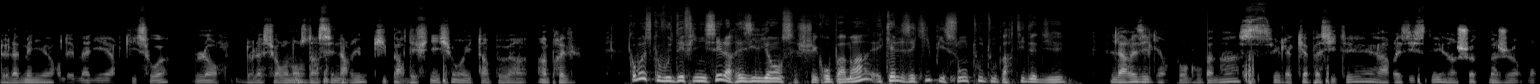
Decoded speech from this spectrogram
de la meilleure des manières qui soit lors de la survenance d'un scénario qui, par définition, est un peu imprévu. Comment est-ce que vous définissez la résilience chez Groupama et quelles équipes y sont toutes ou parties dédiées? La résilience pour Groupama, c'est la capacité à résister à un choc majeur. Bon,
